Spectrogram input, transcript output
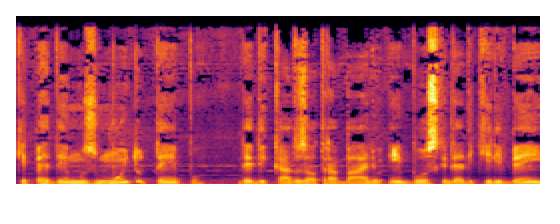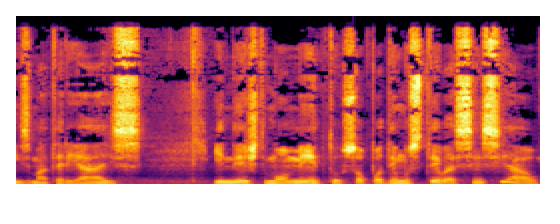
que perdemos muito tempo dedicados ao trabalho em busca de adquirir bens materiais e neste momento só podemos ter o essencial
